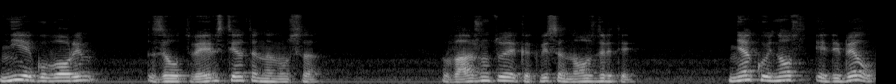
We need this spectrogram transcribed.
Ние говорим за отверстията на носа. Важното е какви са ноздрите. Някой нос е дебел,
